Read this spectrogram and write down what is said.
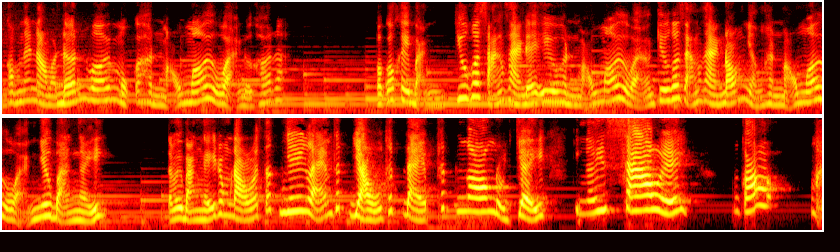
bạn không thể nào mà đến với một cái hình mẫu mới của bạn được hết á. Và có khi bạn chưa có sẵn sàng để yêu hình mẫu mới của bạn, chưa có sẵn sàng đón nhận hình mẫu mới của bạn như bạn nghĩ. Tại vì bạn nghĩ trong đầu đó tất nhiên là em thích giàu, thích đẹp, thích ngon rồi chị. Chị nghĩ sao vậy? Không có.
